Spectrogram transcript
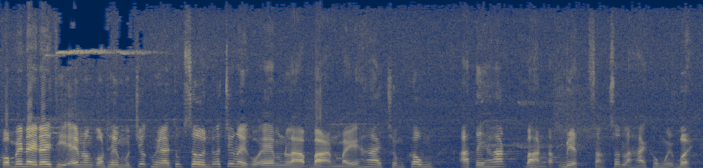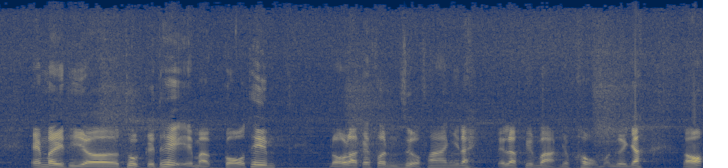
còn bên này đây thì em đang còn thêm một chiếc Hyundai Tucson nữa. Chiếc này của em là bản máy 2.0 ATH bản đặc biệt sản xuất là 2017 em này thì uh, thuộc cái thế hệ mà có thêm đó là cái phần rửa pha như này. Đấy là phiên bản nhập khẩu mọi người nhé đó.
